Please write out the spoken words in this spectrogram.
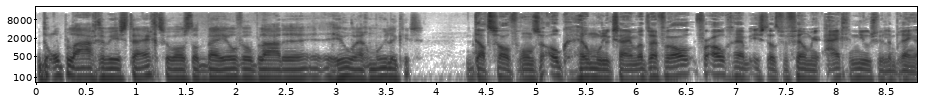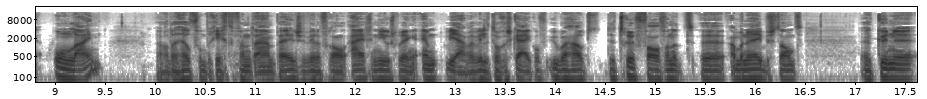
de oplage weer stijgt... zoals dat bij heel veel bladen heel erg moeilijk is? Dat zal voor ons ook heel moeilijk zijn. Wat wij vooral voor ogen hebben is dat we veel meer eigen nieuws willen brengen online. We hadden heel veel berichten van het ANP, dus we willen vooral eigen nieuws brengen. En ja, we willen toch eens kijken of überhaupt de terugval van het uh, abonneebestand uh, kunnen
